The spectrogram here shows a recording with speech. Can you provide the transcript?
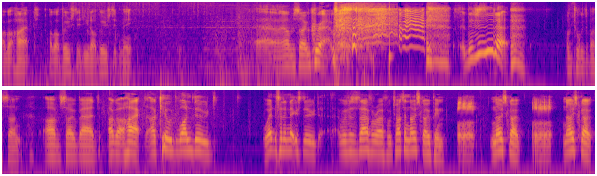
I got hyped. I got boosted. You lot boosted me. Uh, I'm so crap. Did you see that? I'm talking to my son. I'm so bad. I got hyped. I killed one dude. Went for the next dude with a sniper rifle. Tried to no scope him. No scope. No scope.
